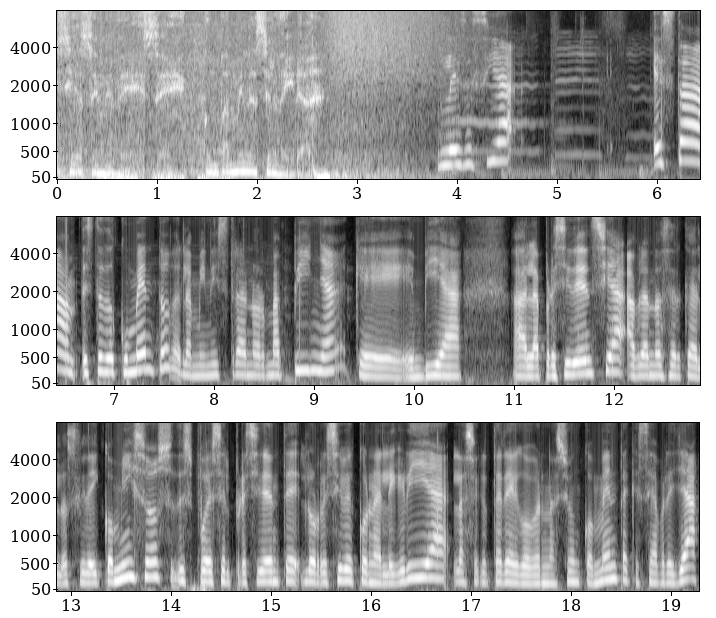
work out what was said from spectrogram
Noticias MBS con Pamela Cerdeira. Les decía, esta, este documento de la ministra Norma Piña que envía a la presidencia hablando acerca de los fideicomisos. Después el presidente lo recibe con alegría. La secretaria de Gobernación comenta que se abre ya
